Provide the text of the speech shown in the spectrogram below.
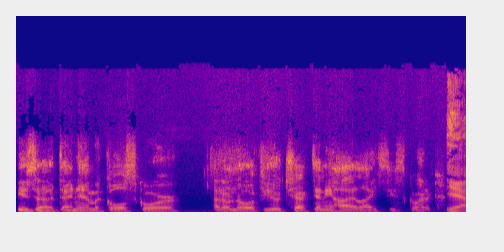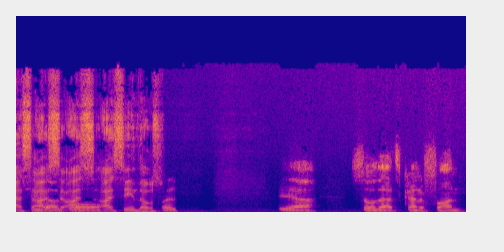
He's a dynamic goal scorer. I don't know if you checked any highlights. He scored a Yes, I, I, goal. I, seen those. Yeah, so that's kind of fun.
